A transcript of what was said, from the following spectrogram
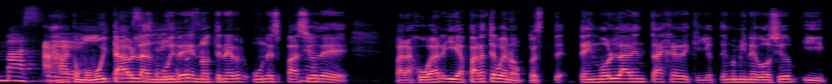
más. Ajá, como muy tablas, muy de no tener un espacio de para jugar y aparte, bueno, pues tengo la ventaja de que yo tengo mi negocio y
